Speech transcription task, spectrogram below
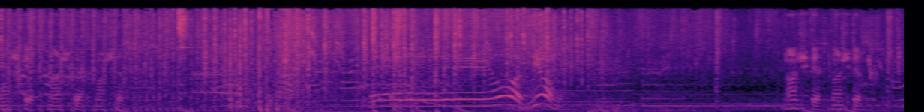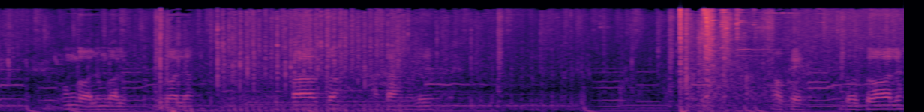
Não esquece, não esquece, não esquece. Ô, avião! Não esquece, não esquece. Um gole, um gole, um gole. Falta. A carne ali. Ok, dois goles.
